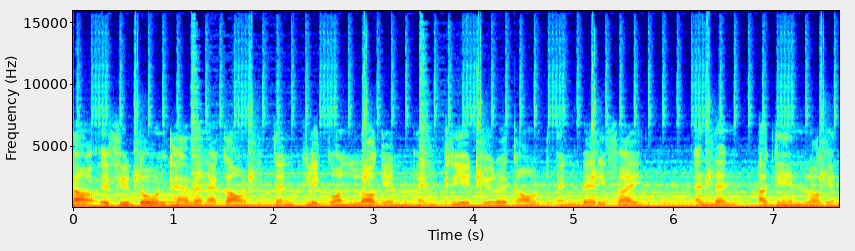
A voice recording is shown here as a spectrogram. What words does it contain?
Now if you don't have an account then click on login and create your account and verify and then again login.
